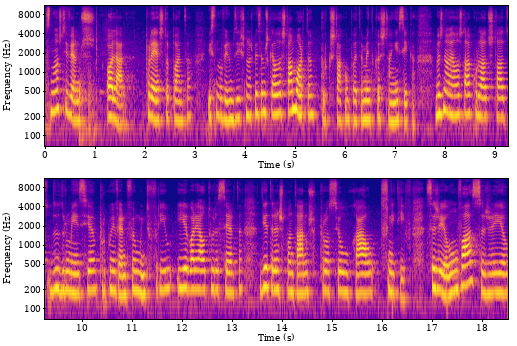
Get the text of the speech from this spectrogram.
Se nós tivermos olhar para esta planta e se não virmos isto, nós pensamos que ela está morta, porque está completamente castanha e seca. Mas não, ela está acordada do estado de dormência, porque o inverno foi muito frio e agora é a altura certa de a transplantarmos para o seu local definitivo. Seja ele um vaso, seja ele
